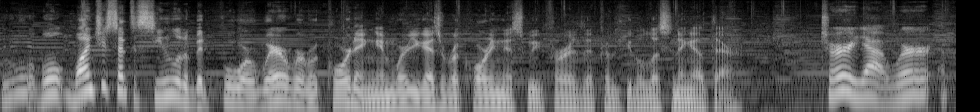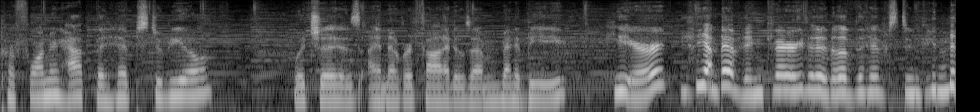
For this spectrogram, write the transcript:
Cool. Well, why don't you set the scene a little bit for where we're recording and where you guys are recording this week for the for the people listening out there? Sure, yeah, we're performing at the Hip Studio, which is I never thought it was ever going to be here. yeah, I've been carried out of the Hip Studio.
